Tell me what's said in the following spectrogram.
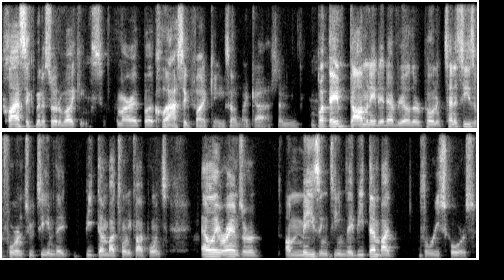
Classic Minnesota Vikings. Am I right? But classic Vikings. Oh my gosh. I mean, but they've dominated every other opponent. Tennessee's a four and two team. They beat them by 25 points. LA Rams are an amazing team. They beat them by three scores.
